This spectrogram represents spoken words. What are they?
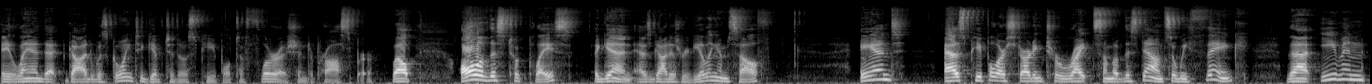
a land that God was going to give to those people to flourish and to prosper. Well, all of this took place, again, as God is revealing himself and as people are starting to write some of this down. So we think that even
